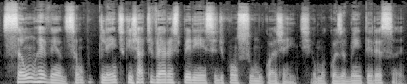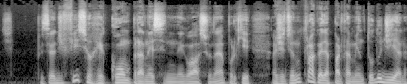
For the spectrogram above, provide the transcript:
são revendas, são clientes que já tiveram experiência de consumo com a gente. É uma coisa bem interessante. É difícil recompra nesse negócio, né? Porque a gente não troca de apartamento todo dia, né?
